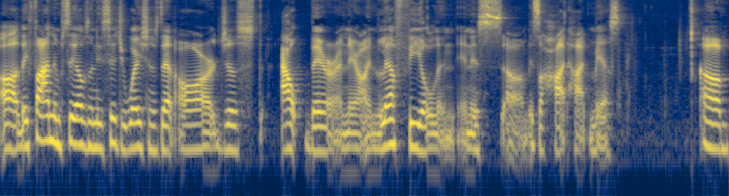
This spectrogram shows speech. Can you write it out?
uh, they find themselves in these situations that are just out there and they're in left field and, and it's um, it's a hot, hot mess. Um,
